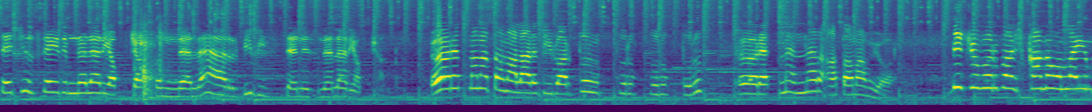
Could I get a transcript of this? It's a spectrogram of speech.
seçilseydim neler yapacaktım neler bir bilseniz neler yapacaktım. Öğretmen atamaları diyorlar durup durup durup durup öğretmenler atanamıyor. Bir cumhurbaşkanı olayım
